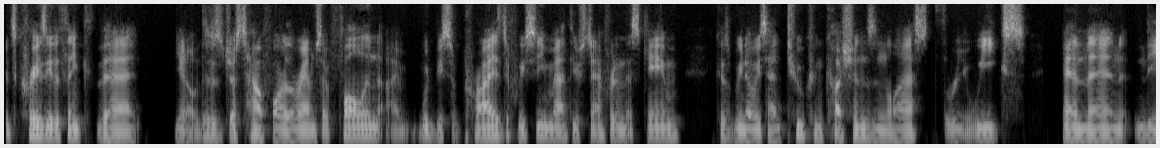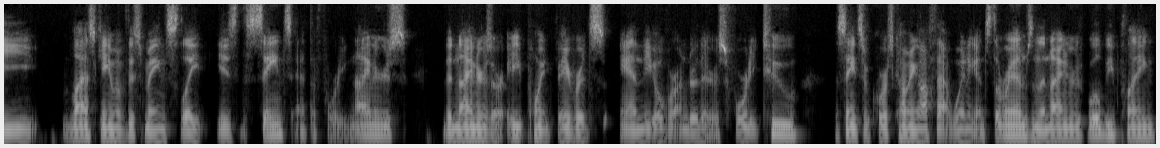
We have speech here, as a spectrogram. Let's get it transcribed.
It's crazy to think that you know, this is just how far the Rams have fallen. I would be surprised if we see Matthew Stafford in this game because we know he's had two concussions in the last three weeks. And then the last game of this main slate is the Saints at the 49ers. The Niners are eight point favorites, and the over under there is 42. The Saints, of course, coming off that win against the Rams, and the Niners will be playing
